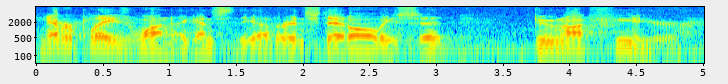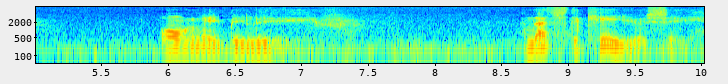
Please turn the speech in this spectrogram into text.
He never plays one against the other. Instead, all he said, do not fear, only believe. And that's the key, you see.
